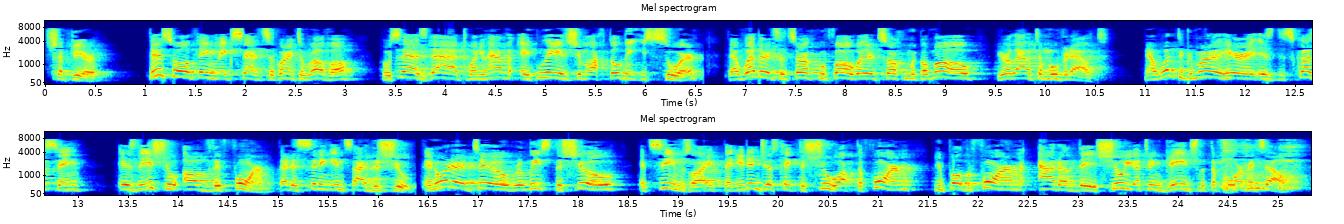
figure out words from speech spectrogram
Shapir. This whole thing makes sense according to Rava, who says that when you have a plea shemalachtoli isur, that whether it's a tzorch kufo, whether it's tzorch mikomo, you're allowed to move it out. Now what the Gemara here is discussing is the issue of the form that is sitting inside the shoe. In order to release the shoe, it seems like that you didn't just take the shoe off the form, you pulled the form out of the shoe, you had to engage with the form itself.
